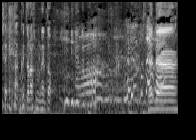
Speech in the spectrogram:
Saya 17 menit tok. Oh. Dadah.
